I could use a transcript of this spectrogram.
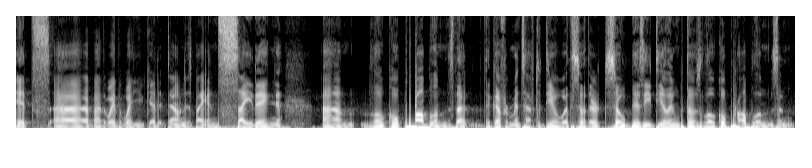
it's, uh, by the way, the way you get it down is by inciting um, local problems that the governments have to deal with. So they're so busy dealing with those local problems and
